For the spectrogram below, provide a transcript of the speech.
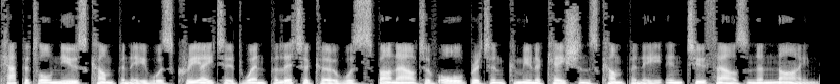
Capitol News Company was created when Politico was spun out of Allbritton Communications Company in 2009.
